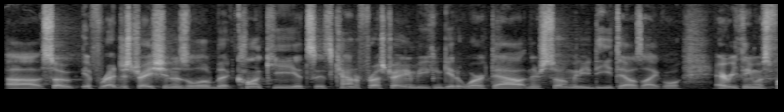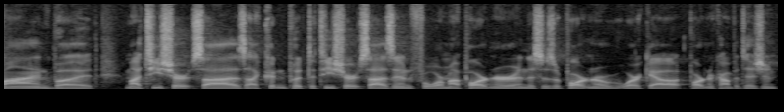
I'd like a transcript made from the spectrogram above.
Uh, so if registration is a little bit clunky, it's it's kind of frustrating, but you can get it worked out. And there's so many details. Like, well, everything was fine, but my T-shirt size, I couldn't put the T-shirt size in for my partner, and this is a partner workout, partner competition.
